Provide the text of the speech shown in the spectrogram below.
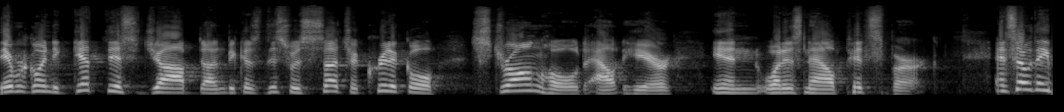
they were going to get this job done because this was such a critical stronghold out here in what is now Pittsburgh. And so they,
